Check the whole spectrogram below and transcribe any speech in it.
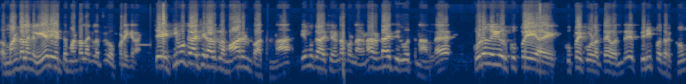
மண்டலங்கள் ஏழு எட்டு மண்டலங்களை போய் ஒப்படைக்கிறாங்க. சரி திமுக ஆட்சி காலத்துல மாறுன்னு பார்த்தோம்னா திமுக ஆட்சி என்ன பண்ணாங்கன்னா ரெண்டாயிரத்தி இருபத்தி நாலுல கொடுங்கையூர் குப்பை குப்பை கூலத்தை வந்து பிரிப்பதற்கும்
